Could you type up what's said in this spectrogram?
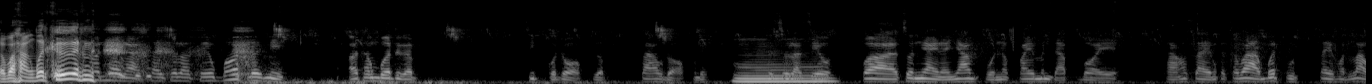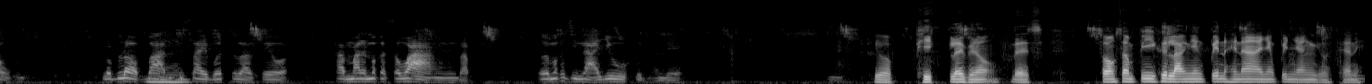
สว่างเบิดคืน ส่วนใหญ่น่ะใส่โซลาร์เซลล์เบิดเลยนี่เอาทั้งเบิดกับ10กว่าดอกเกือบ20ดอกพุ่นเด้อืมใส่โซลาร์เซลล์เพราะ ว่าส่วนใหญ่นะยามฝนน่ะไฟมันดับบ่อย ทางเขาใส่มันก็สว่างเบิดพุ่นใส่หอดเหล้าพุ่นรอบๆบ้านคือใส่เบิดโซลาร์เซลล์อะทำมาแล้วมันก็สว่างแบบ เออมันก็สิหนาอยู่ขึ้นอันเดคือว่าพลิกเลยพี่น้องแต่สองสามปีคือหลังยังเป็นไหนายังเป็นหยังอยู่แถวนี้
